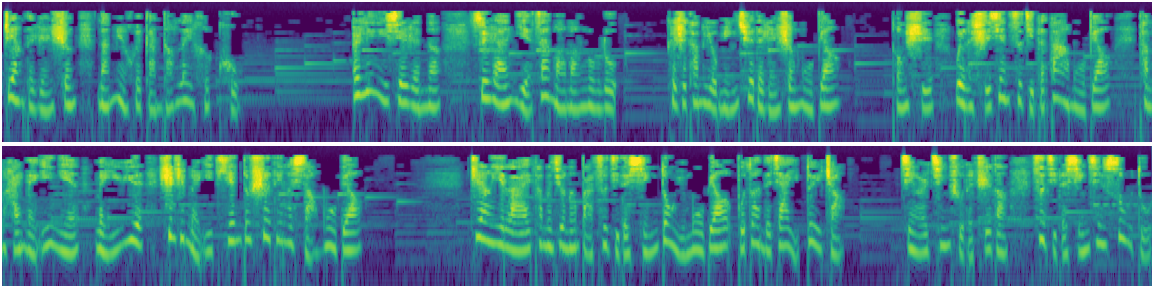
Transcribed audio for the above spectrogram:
这样的人生难免会感到累和苦。而另一些人呢，虽然也在忙忙碌碌，可是他们有明确的人生目标，同时为了实现自己的大目标，他们还每一年、每一月，甚至每一天都设定了小目标。这样一来，他们就能把自己的行动与目标不断的加以对照，进而清楚的知道自己的行进速度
